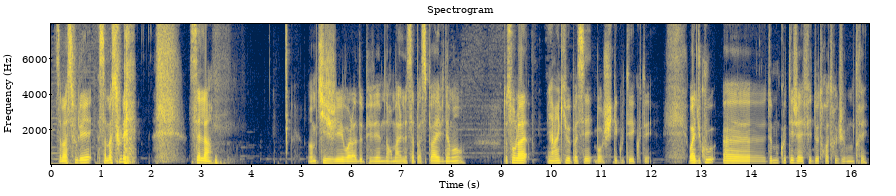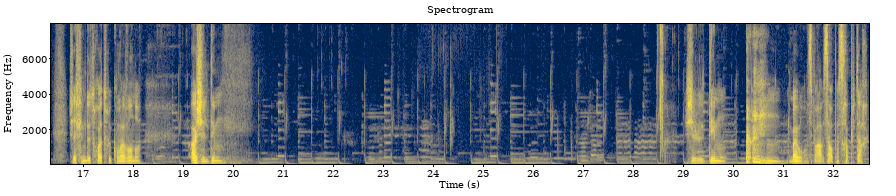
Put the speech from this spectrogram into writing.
ça m'a saoulé, ça m'a saoulé. Celle-là. Un petit G, voilà, de PVM normal, ça passe pas évidemment. De toute façon là, il a rien qui veut passer. Bon, je suis dégoûté, écoutez. Ouais, du coup, euh, de mon côté, j'avais fait 2-3 trucs, je vais vous montrer. J'avais fait 2-3 trucs qu'on va vendre. Ah, j'ai le démon. J'ai le démon. bah bon, c'est pas grave, ça repassera plus tard.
